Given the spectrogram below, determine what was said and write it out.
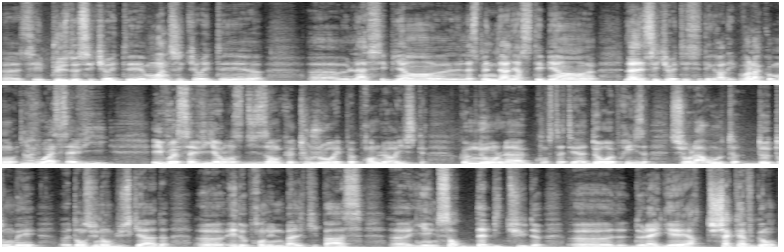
Euh, c'est plus de sécurité, moins de sécurité. euh, là, c'est bien. euh, la semaine dernière, c'était bien. euh, là, la sécurité s'est dégradée. Voilà comment il Ouais. voit sa vie. Et il voit sa vie en se disant que toujours il peut prendre le risque, comme nous on l'a constaté à deux reprises, sur la route, de tomber euh, dans une embuscade euh, et de prendre une balle qui passe. Euh, il y a une sorte d'habitude de la guerre. Chaque Afghan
